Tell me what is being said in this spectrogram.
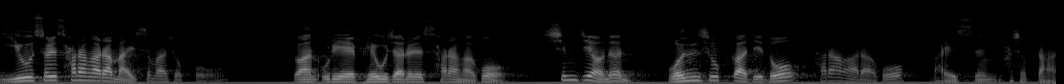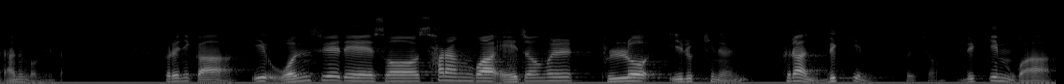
이웃을 사랑하라 말씀하셨고 또한 우리의 배우자를 사랑하고 심지어는 원수까지도 사랑하라고 말씀하셨다라는 겁니다. 그러니까 이 원수에 대해서 사랑과 애정을 불러 일으키는 그러한 느낌, 그렇죠? 느낌과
